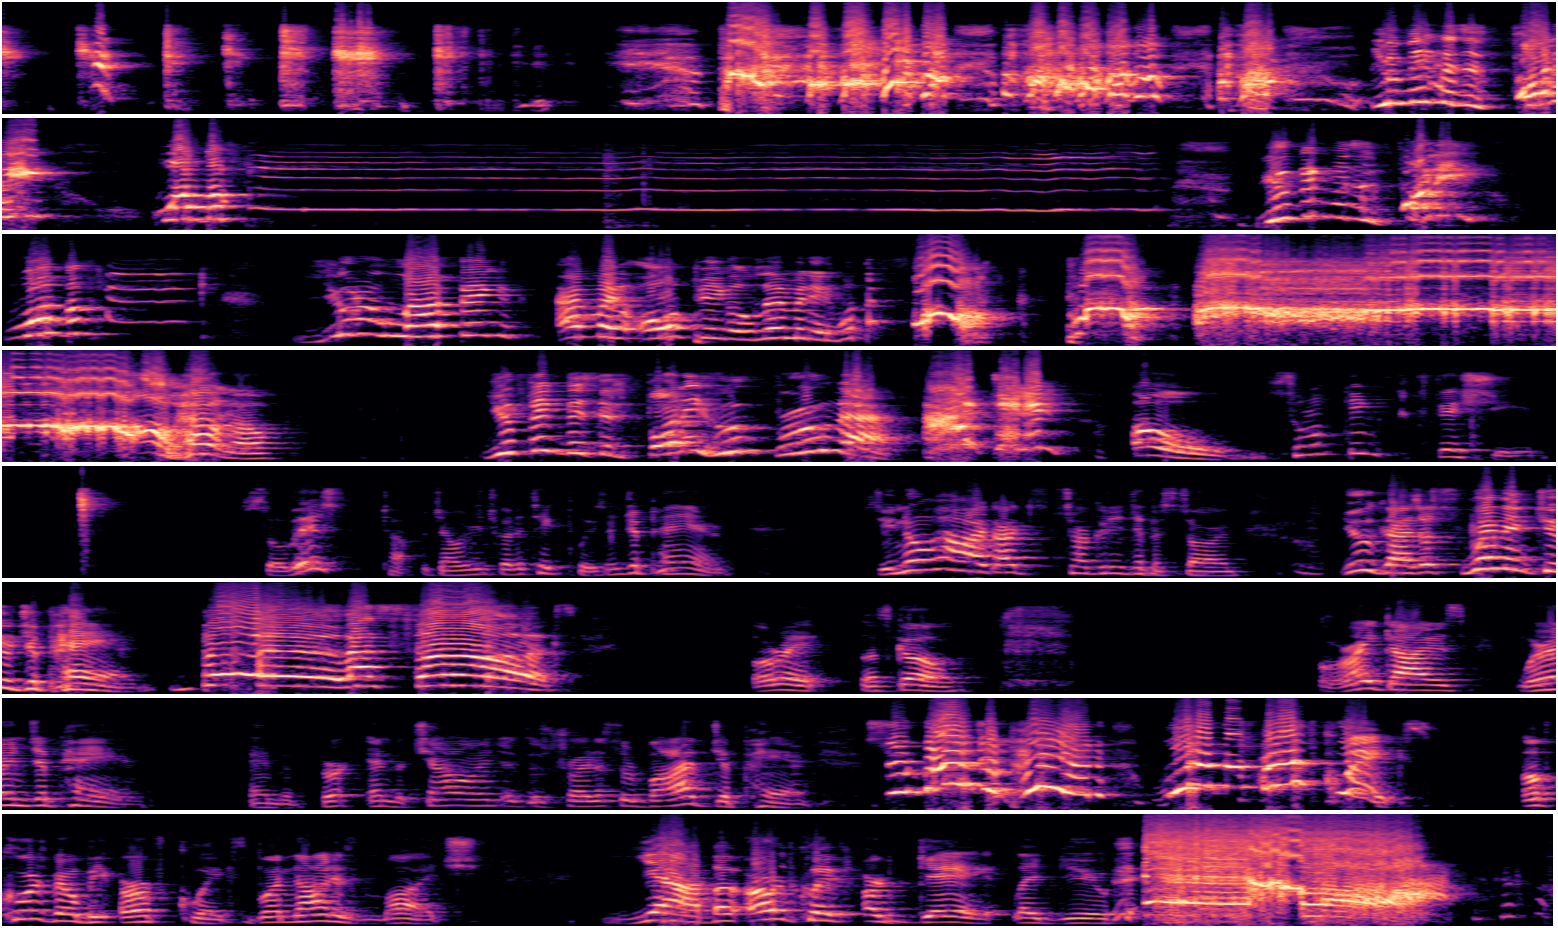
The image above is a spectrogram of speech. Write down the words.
you think this is funny? Eliminated. What the fuck? Ah! Oh, hell no. You think this is funny? Who threw that? I didn't. Oh, something's fishy. So this challenge is going to take place in Japan. So you know how I got targeted to the sun? You guys are swimming to Japan. Boo! That sucks. All right, let's go. All right, guys, we're in Japan. And the and the challenge is to try to survive Japan. Survive Japan? What are earthquakes? Of course there will be earthquakes, but not as much. Yeah, but earthquakes are gay, like you. Ah!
